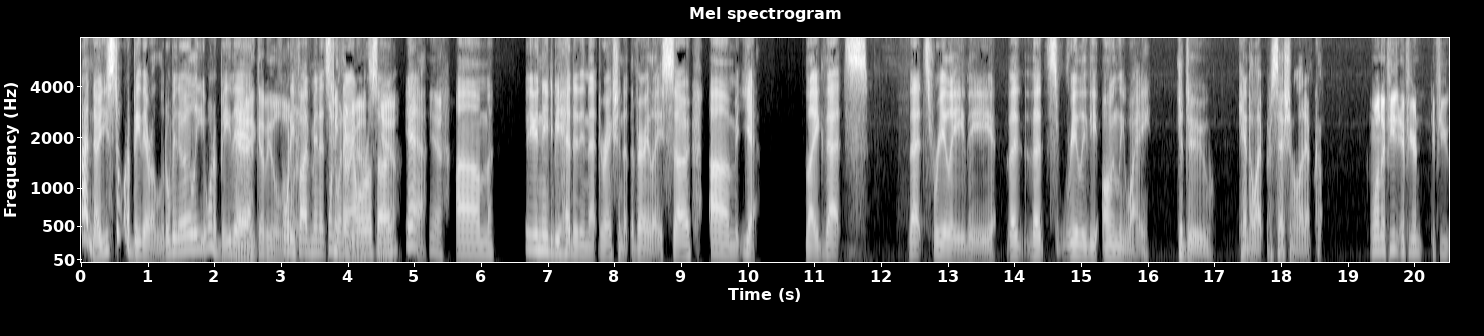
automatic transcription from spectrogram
I don't know. You still want to be there a little bit early. You want to be there gotta be 45 early. minutes 20, to an 30 hour or so. yeah. Yeah. Yeah. Um, you need to be headed in that direction at the very least. So, um, yeah, like that's that's really the that, that's really the only way to do candlelight processional at Epcot. Well, and if you if you're if you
